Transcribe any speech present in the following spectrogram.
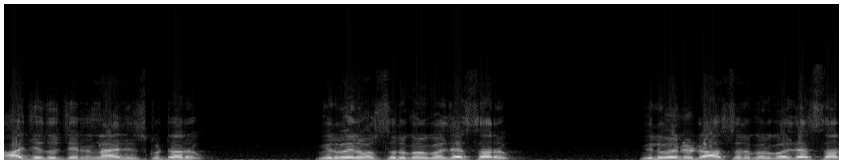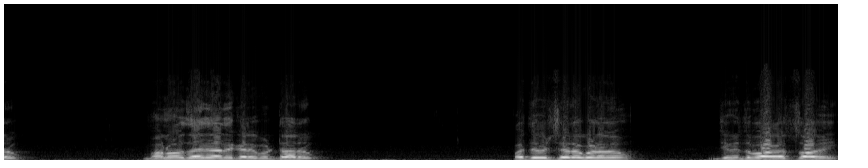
ఆచితూచే నిర్ణయాలు తీసుకుంటారు. విలువైన వస్తువులు కొనుగోలు చేస్తారు. విలువైన ఆస్తులు కొనుగోలు చేస్తారు. మనోధైర్యాన్ని కలిగి ఉంటారు. ప్రతి విషయంలో కూడాను జీవిత భాగస్వామి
